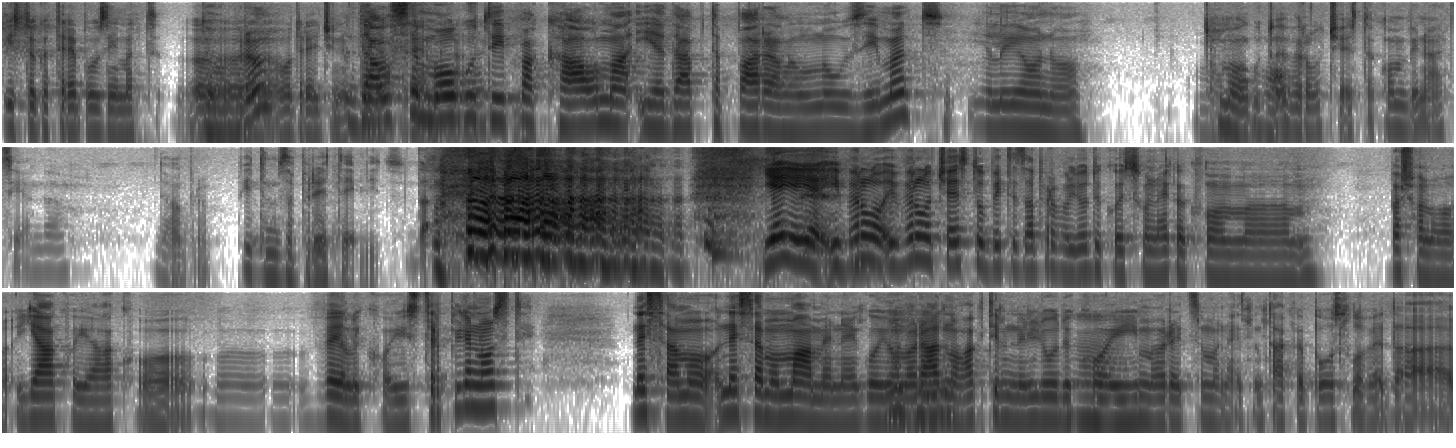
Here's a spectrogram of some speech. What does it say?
Isto ga treba uzimati Dobro. određeni Da li se vremena. mogu tipa kalma i adapta paralelno uzimat ili ono... Mogu, to je vrlo česta kombinacija. Da. Dobro, pitam za prijateljicu. Je, je, je. I vrlo, I vrlo često u biti zapravo ljudi koji su u nekakvom um, baš ono jako, jako uh, velikoj iscrpljenosti. Ne samo, ne samo mame, nego i ono radno aktivne ljude koji imaju recimo, ne znam, takve poslove da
